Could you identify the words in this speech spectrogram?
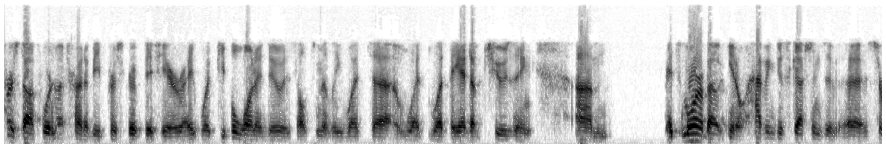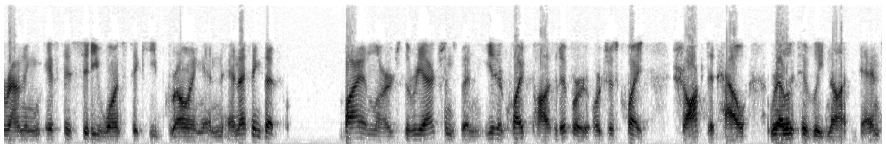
First off, we're not trying to be prescriptive here, right? What people want to do is ultimately what uh, what what they end up choosing. Um, it's more about you know having discussions uh, surrounding if this city wants to keep growing, and and I think that by and large the reaction's been either quite positive or, or just quite shocked at how relatively not dense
